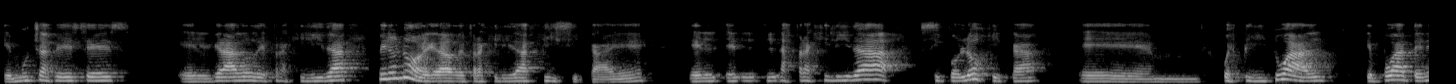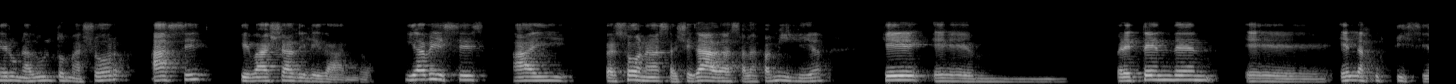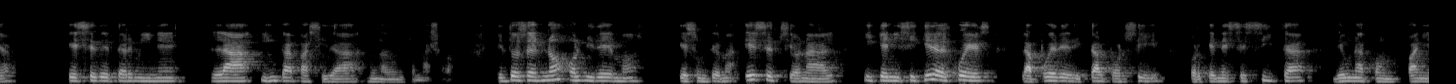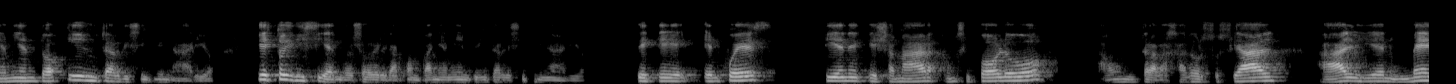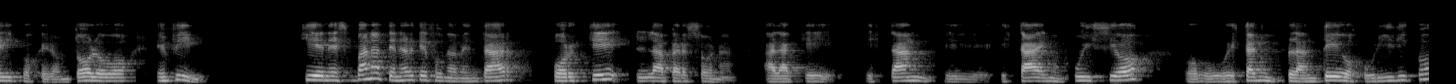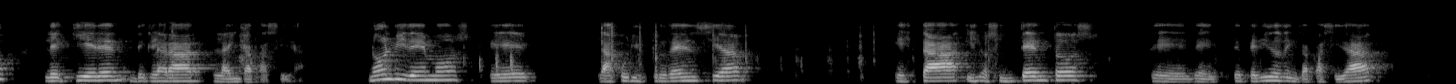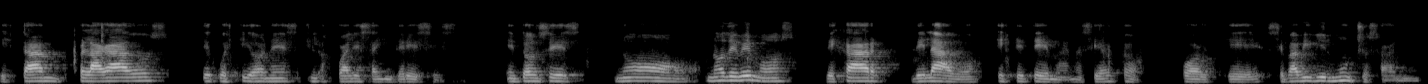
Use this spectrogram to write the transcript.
que muchas veces el grado de fragilidad, pero no el grado de fragilidad física, ¿eh? la fragilidad psicológica eh, o espiritual que pueda tener un adulto mayor hace que vaya delegando. Y a veces hay personas allegadas a la familia que eh, pretenden eh, en la justicia que se determine la incapacidad de un adulto mayor. Entonces no olvidemos que es un tema excepcional y que ni siquiera el juez la puede dictar por sí, porque necesita de un acompañamiento interdisciplinario. ¿Qué estoy diciendo yo del acompañamiento interdisciplinario? De que el juez tiene que llamar a un psicólogo, a un trabajador social, a alguien, un médico, gerontólogo, en fin, quienes van a tener que fundamentar por qué la persona a la que están, eh, está en un juicio o está en un planteo jurídico, le quieren declarar la incapacidad. No olvidemos que la jurisprudencia está, y los intentos de, pedidos de incapacidad están plagados de cuestiones en las cuales hay intereses. Entonces, no, no debemos dejar de lado este tema, ¿no es cierto? Porque se va a vivir muchos años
